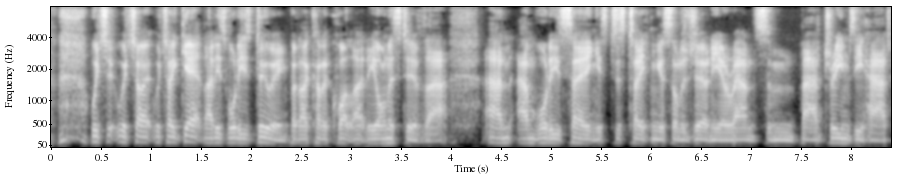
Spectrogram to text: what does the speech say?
which which I which I get that is what he's doing, but I kind of quite like the honesty of that. And and what he's saying is just taking us on a journey around some bad dreams he had,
